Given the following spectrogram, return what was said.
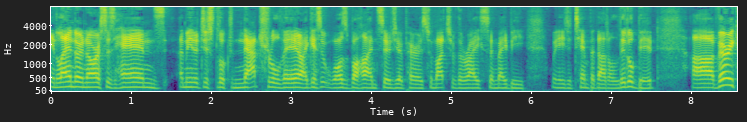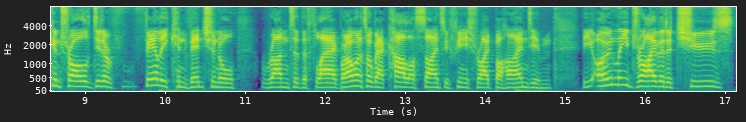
in Lando Norris's hands, I mean, it just looked natural there. I guess it was behind Sergio Perez for much of the race, so maybe we need to temper that a little bit. Uh, very controlled, did a fairly conventional run to the flag. But I want to talk about Carlos Sainz, who finished right behind him. The only driver to choose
